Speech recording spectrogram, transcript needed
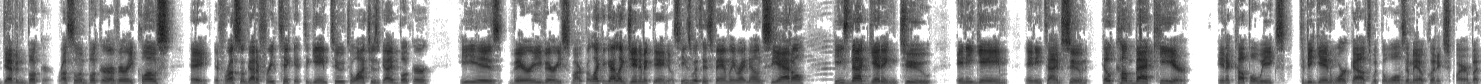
Devin Booker. Russell and Booker are very close. Hey, if Russell got a free ticket to game two to watch his guy Booker, he is very, very smart. But like a guy like Jaden McDaniels, he's with his family right now in Seattle. He's not getting to any game anytime soon. He'll come back here in a couple weeks to begin workouts with the Wolves at Mayo Clinic Square, but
